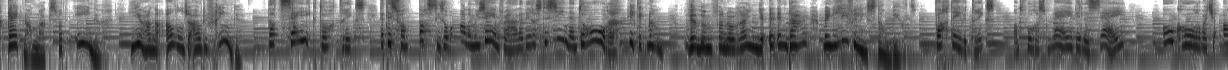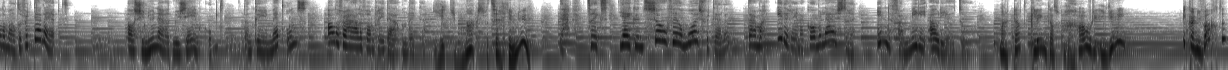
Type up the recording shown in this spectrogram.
Kijk nou, Max, wat enig. Hier hangen al onze oude vrienden. Dat zei ik toch, Trix. Het is fantastisch om alle museumverhalen weer eens te zien en te horen. Hé, kijk nou. Willem van Oranje en, en daar mijn lievelingsstandbeeld. Wacht even, Trix, want volgens mij willen zij ook horen wat je allemaal te vertellen hebt. Als je nu naar het museum komt, dan kun je met ons alle verhalen van Breda ontdekken. Jeetje, Max, wat zeg je nu? Trix, jij kunt zoveel moois vertellen. Daar mag iedereen naar komen luisteren in de familie Audiotour. Maar dat klinkt als een gouden idee. Ik kan niet wachten.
